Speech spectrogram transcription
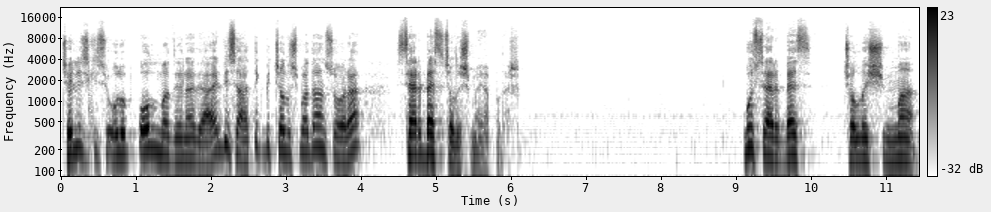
çelişkisi olup olmadığına dair bir saatlik bir çalışmadan sonra serbest çalışma yapılır. Bu serbest çalışma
